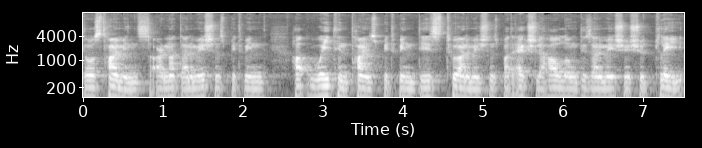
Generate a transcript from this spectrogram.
those timings are not animations between waiting times between these two animations but actually how long this animation should play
